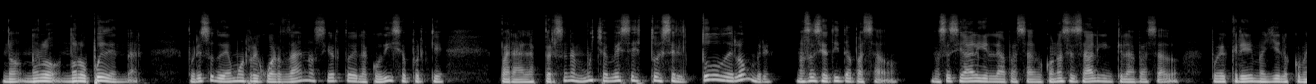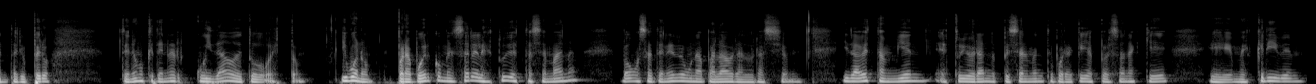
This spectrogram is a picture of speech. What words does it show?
No, no, lo, no lo pueden dar. Por eso debemos resguardarnos, ¿cierto?, de la codicia, porque para las personas muchas veces esto es el todo del hombre. No sé si a ti te ha pasado, no sé si a alguien le ha pasado, conoces a alguien que le ha pasado, puedes creerme allí en los comentarios, pero tenemos que tener cuidado de todo esto. Y bueno, para poder comenzar el estudio esta semana, vamos a tener una palabra de oración. Y la vez también estoy orando especialmente por aquellas personas que eh, me escriben,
